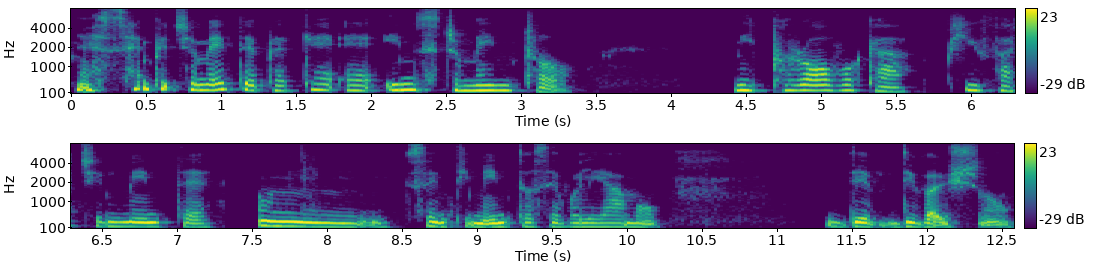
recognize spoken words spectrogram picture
È semplicemente perché è instrumental mi provoca più facilmente un sentimento, se vogliamo, de- devotional.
